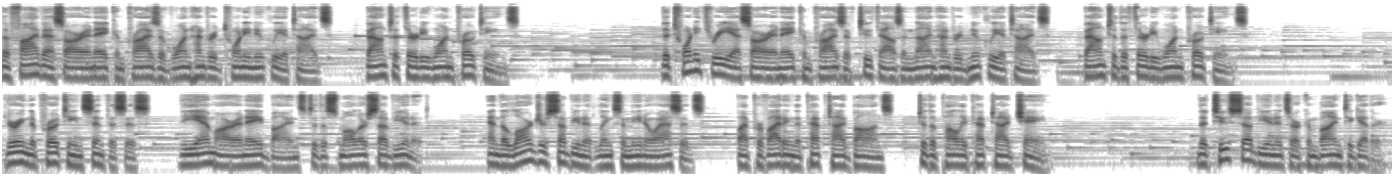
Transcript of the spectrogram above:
The 5S RNA comprise of 120 nucleotides, bound to 31 proteins. The 23S RNA comprise of 2,900 nucleotides, bound to the 31 proteins. During the protein synthesis, the mRNA binds to the smaller subunit. And the larger subunit links amino acids, by providing the peptide bonds, to the polypeptide chain. The two subunits are combined together.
